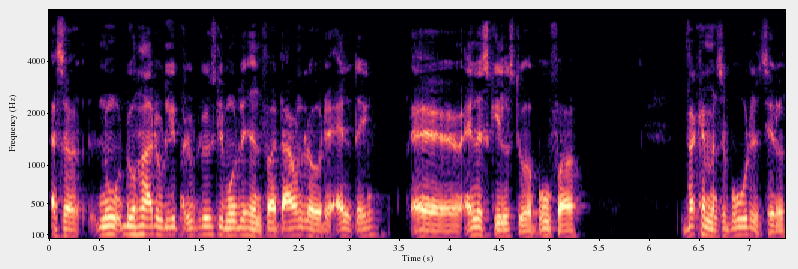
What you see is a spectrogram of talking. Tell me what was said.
altså nu, nu har du lige pludselig muligheden for at downloade alt, ikke? Øh, alle skills, du har brug for. Hvad kan man så bruge det til?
